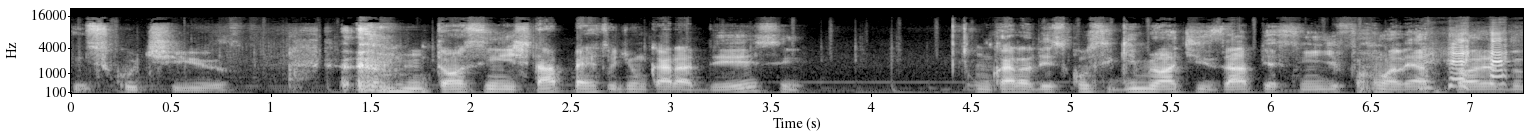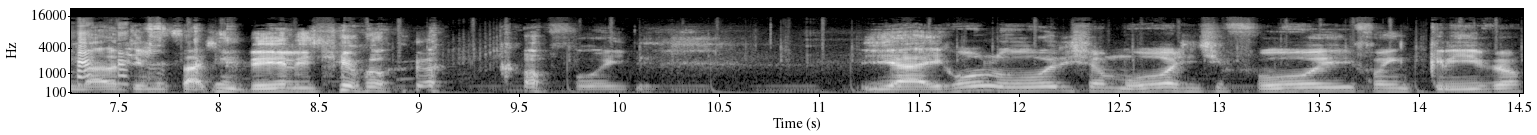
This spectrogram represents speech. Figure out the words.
indiscutível. Então, assim, estar perto de um cara desse, um cara desse conseguir meu WhatsApp, assim, de forma aleatória, do nada tem mensagem dele, tipo, qual foi? E aí rolou, ele chamou, a gente foi, foi incrível.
